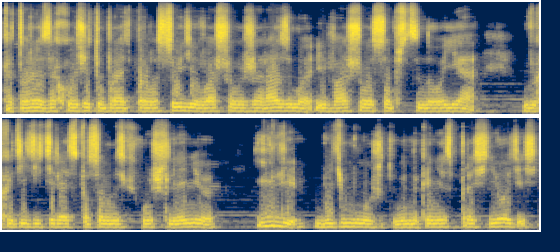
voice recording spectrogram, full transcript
которая захочет убрать правосудие вашего же разума и вашего собственного «я». Вы хотите терять способность к мышлению? Или, быть может, вы наконец проснетесь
